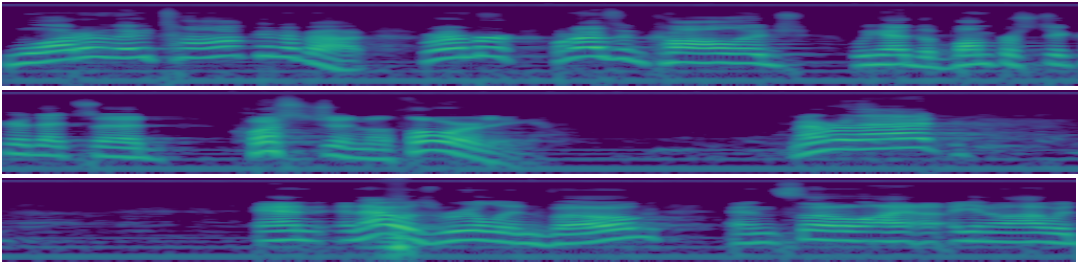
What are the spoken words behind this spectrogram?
What are they talking about? Remember, when I was in college, we had the bumper sticker that said, Question authority. Remember that? And, and that was real in vogue. And so I, you know, I would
